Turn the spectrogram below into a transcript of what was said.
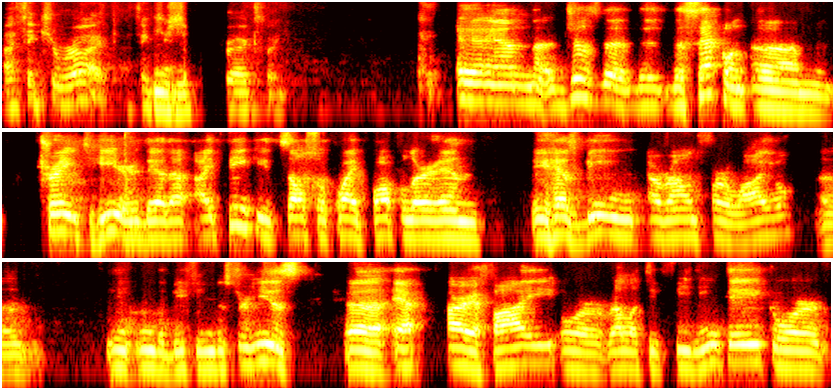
I think you're right. I think mm-hmm. you said correctly and just the, the, the second um, trait here that I think it's also quite popular and it has been around for a while uh, in, in, the beef industry is uh, RFI or relative feed intake, or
